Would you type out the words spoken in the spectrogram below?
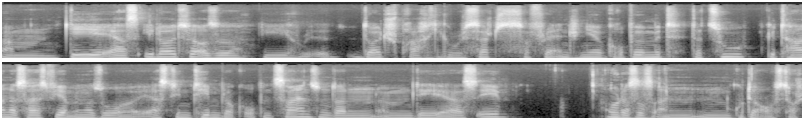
ähm, DRSE-Leute, also die deutschsprachige Research Software Engineer Gruppe mit dazu getan. Das heißt, wir haben immer so erst den Themenblock Open Science und dann ähm, DRSE. Oh, das ist ein, ein, guter Austausch.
